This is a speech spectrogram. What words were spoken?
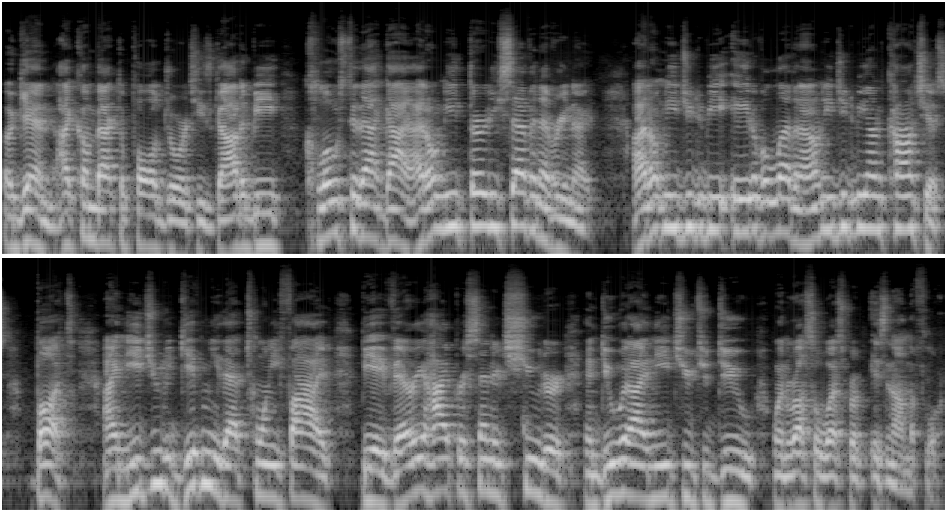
again, I come back to Paul George. He's got to be close to that guy. I don't need 37 every night. I don't need you to be 8 of 11. I don't need you to be unconscious. But I need you to give me that 25, be a very high percentage shooter, and do what I need you to do when Russell Westbrook isn't on the floor.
